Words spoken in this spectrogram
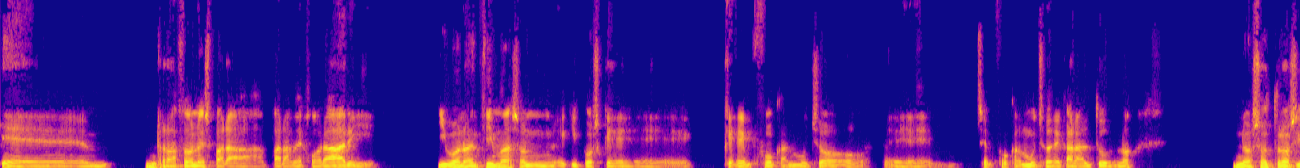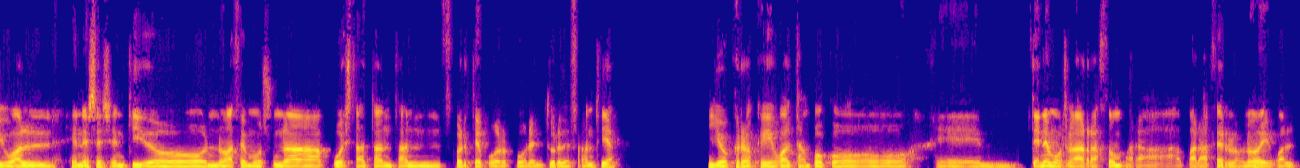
eh, razones para, para mejorar y, y bueno, encima son equipos que, que enfocan mucho, eh, se enfocan mucho de cara al Tour, ¿no? Nosotros igual en ese sentido no hacemos una apuesta tan tan fuerte por, por el Tour de Francia. Yo creo que igual tampoco eh, tenemos la razón para, para hacerlo, ¿no? Igual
